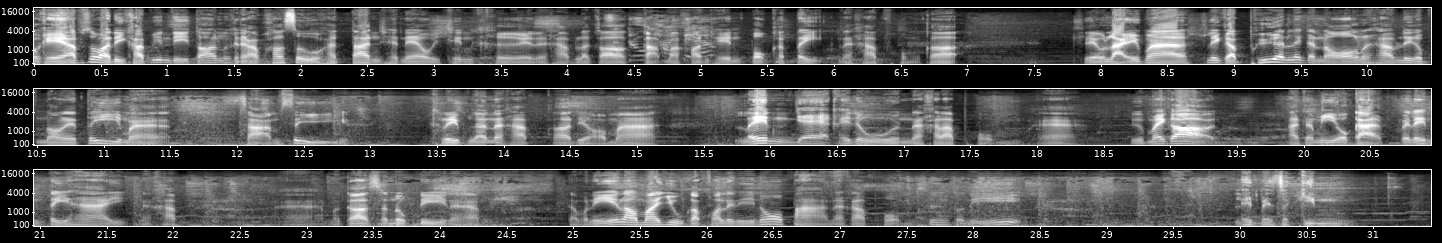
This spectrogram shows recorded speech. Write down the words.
โอเคครับ สวัสดีครับ ยินดีต้อนรับเข้าสู่ฮัตตันชาแนลอีกเช่นเคยนะครับ แล้วก็กลับมาคอนเทนต์ปกตินะครับ ผมก็เสียวไหลมาเล่นกับเพื่อนเล่นกับน้องนะครับ เล่นกับน้องเนตี้มา 3-4 คลิปแล้วนะครับ ก็เดี๋ยวมาเล่นแยกให้ดูนะครับผมอ่าหรือไม่ก็อาจจะมีโอกาสไปเล่นตี้5อีกนะครับอ่ามันก็สนุกดีนะครับ แต่วันนี้เรามาอยู่กับฟอเรนติโนป่านะครับ ผมซึ่งตัวนี้ เล่นเป็นสกิน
